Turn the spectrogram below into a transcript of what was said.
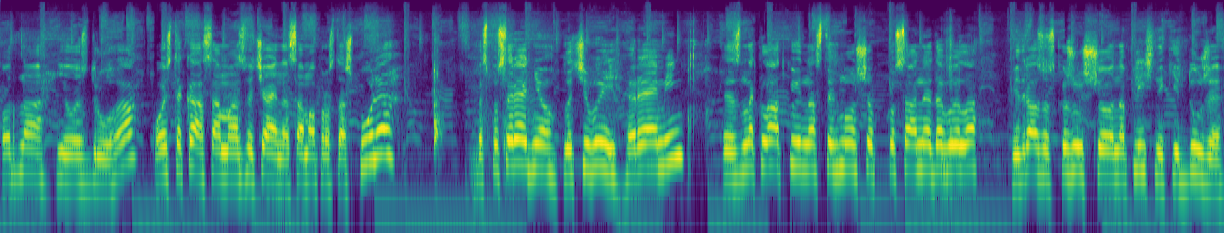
Одна і ось друга. Ось така сама звичайна, сама проста шпуля. Безпосередньо плечовий ремінь з накладкою на стегно, щоб коса не давила. Відразу скажу, що наплічники дуже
